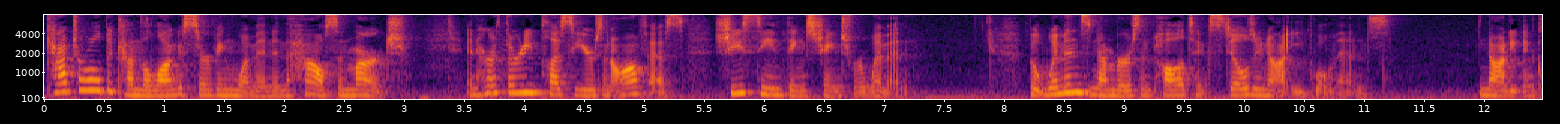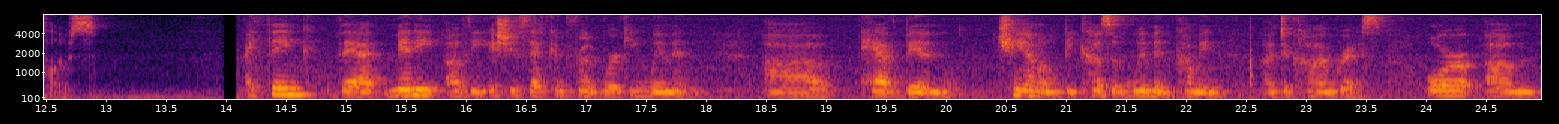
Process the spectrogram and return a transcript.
Kaptur will become the longest serving woman in the House in March. In her 30 plus years in office, she's seen things change for women. But women's numbers in politics still do not equal men's. Not even close. I think that many of the issues that confront working women uh, have been channeled because of women coming uh, to Congress, or, um,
